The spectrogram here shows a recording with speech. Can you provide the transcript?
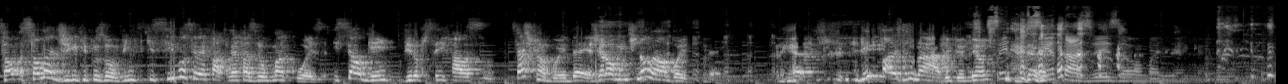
Só, só uma dica aqui pros ouvintes, que se você vai, fa- vai fazer alguma coisa, e se alguém vira pra você e fala assim, você acha que é uma boa ideia? Geralmente não é uma boa ideia. Tá? Ninguém fala isso do nada, entendeu? Acho que 100% às vezes é uma má ideia, cara.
